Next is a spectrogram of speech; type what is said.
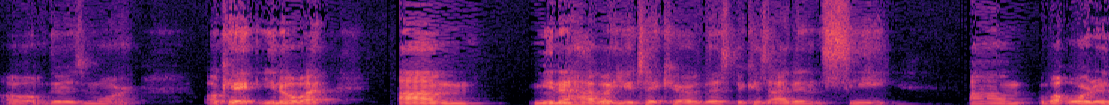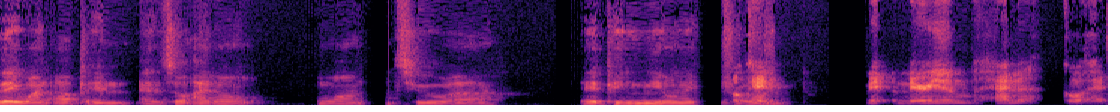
Oh, there's more. Okay, you know what? Um, Mina, how about you take care of this because I didn't see um, what order they went up in, and so I don't want to. Uh, it pinged me only for okay. one. Mi- Miriam, Hannah, go ahead.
